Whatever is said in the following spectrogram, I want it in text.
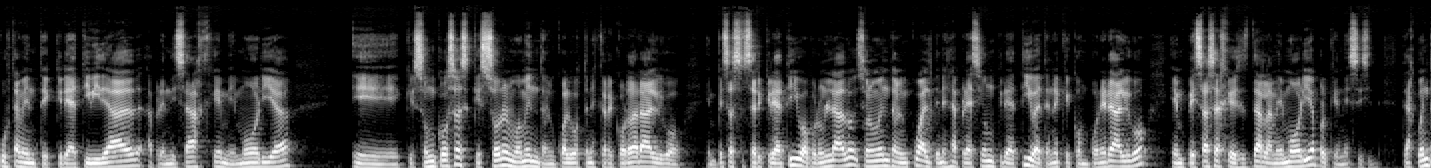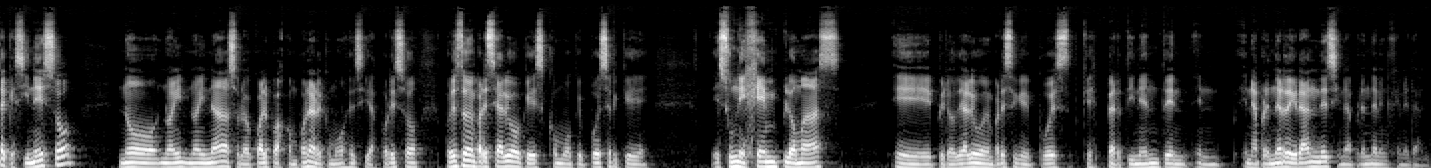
justamente creatividad, aprendizaje, memoria, eh, que son cosas que solo en el momento en el cual vos tenés que recordar algo, empezás a ser creativo por un lado, y solo en el momento en el cual tenés la creación creativa de tener que componer algo, empezás a ejercitar la memoria porque te das cuenta que sin eso no, no, hay, no hay nada sobre lo cual puedas componer, como vos decías. Por eso, por me parece algo que es como que puede ser que es un ejemplo más, eh, pero de algo que me parece que, que es pertinente en, en aprender de grandes y en aprender en general.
